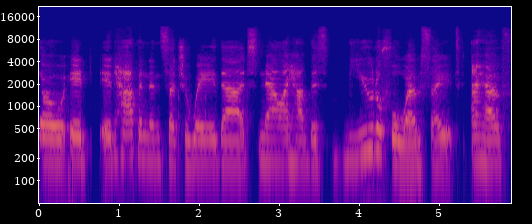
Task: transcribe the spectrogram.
so it it happened in such a way that now i have this beautiful website i have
